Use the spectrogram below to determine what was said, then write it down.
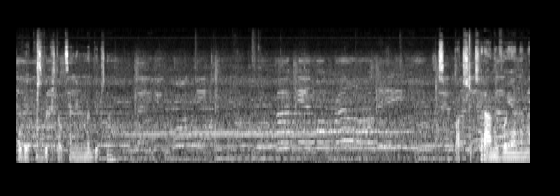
Człowieku z wykształceniem medycznym. Patrzeć rany wojenne.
